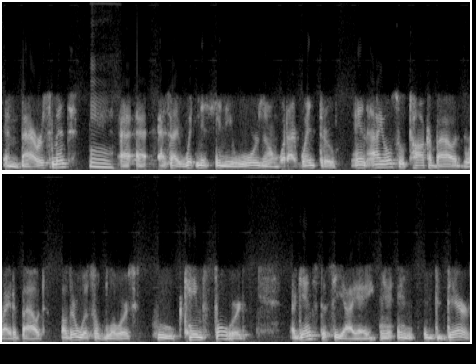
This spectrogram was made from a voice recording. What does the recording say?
embarrassment, Mm. as I witnessed in a war zone what I went through. And I also talk about, write about other whistleblowers who came forward against the CIA and, and their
